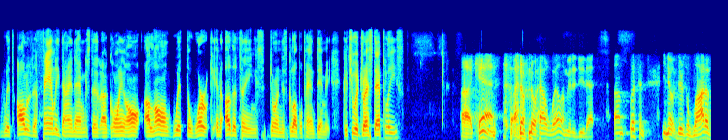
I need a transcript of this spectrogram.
with all of the family dynamics that are going on along with the work and other things during this global pandemic. Could you address that, please? I can. I don't know how well I'm going to do that. Um, listen, you know, there's a lot of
